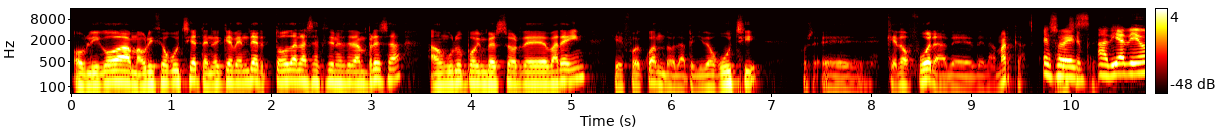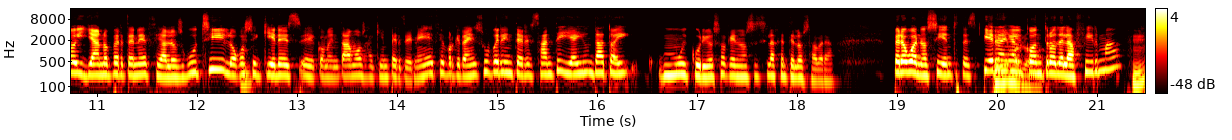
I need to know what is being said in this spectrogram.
obligó a Mauricio Gucci a tener que vender todas las acciones de la empresa a un grupo inversor de Bahrein y ahí fue cuando el apellido Gucci pues eh, quedó fuera de, de la marca. Eso es. siempre. A día de hoy ya no pertenece a los Gucci. Luego, si quieres, eh, comentamos a quién pertenece, porque también es súper interesante y hay un dato ahí muy curioso que no sé si la gente lo sabrá. Pero bueno, sí, entonces pierden Seguimos el luego. control de la firma ¿Mm?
